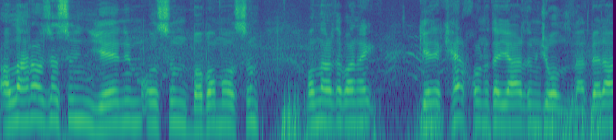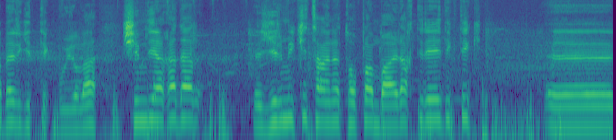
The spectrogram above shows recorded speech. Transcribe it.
Allah razı olsun, yeğenim olsun, babam olsun. Onlar da bana gerek her konuda yardımcı oldular. Beraber gittik bu yola. Şimdiye kadar e, 22 tane toplam bayrak direği diktik. Ee,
